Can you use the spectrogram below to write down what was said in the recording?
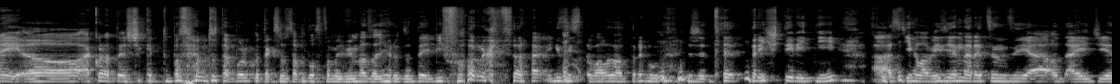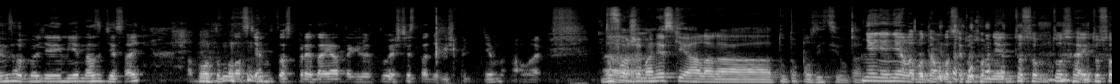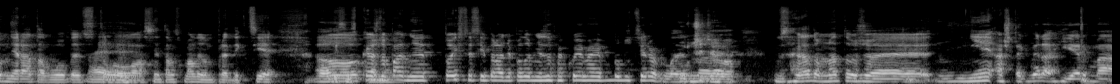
Hej, uh, akorát ešte keď tu pozerám tú tabulku, tak som zabudol spomeť vymazať hru The Day Before, ktorá existovala na trhu, že 3-4 dní a stihla vyzieť jedna recenzia od IGN s hodnotením 1 z 10 a bolo to bola stiahnutá z predaja, takže tu ešte stade vyškrtnem, ale... Dúfam, uh, že ma nestiahala na túto pozíciu. Tak. Nie, nie, nie, lebo tam vlastne tu som, ne, tu som, tu, hej, tu som nerátal vôbec, hey, to bolo vlastne, tam sme mali len predikcie. Uh, každopádne to isté si pravdepodobne zopakujeme aj budúci rok, len Určite. Vzhľadom na to, že nie až tak veľa hier má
